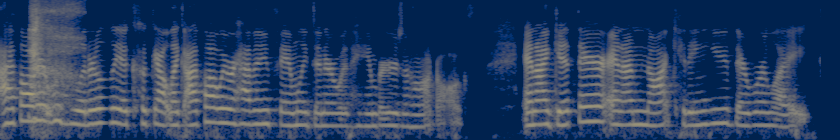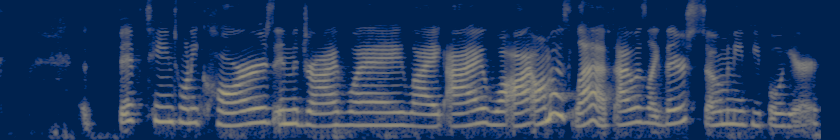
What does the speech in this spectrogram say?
I thought it was literally a cookout. Like I thought we were having family dinner with hamburgers and hot dogs. And I get there and I'm not kidding you, there were like 15 20 cars in the driveway. Like I wa- I almost left. I was like there's so many people here.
